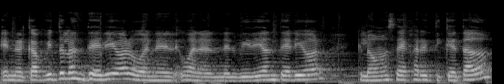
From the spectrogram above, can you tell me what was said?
en el capítulo anterior o en el, bueno, en el video anterior que lo vamos a dejar etiquetado,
